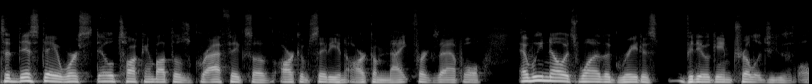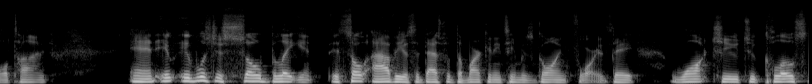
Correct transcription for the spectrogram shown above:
to this day, we're still talking about those graphics of Arkham City and Arkham Knight, for example. And we know it's one of the greatest video game trilogies of all time. And it, it was just so blatant. It's so obvious that that's what the marketing team is going for. Is they want you to close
